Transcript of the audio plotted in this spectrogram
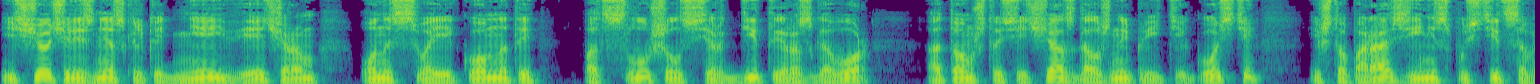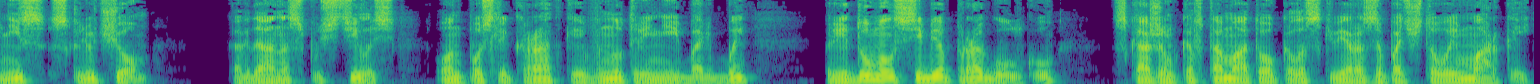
Еще через несколько дней вечером он из своей комнаты подслушал сердитый разговор о том, что сейчас должны прийти гости — и что пора Зине спуститься вниз с ключом. Когда она спустилась, он после краткой внутренней борьбы придумал себе прогулку, скажем, к автомату около сквера за почтовой маркой,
